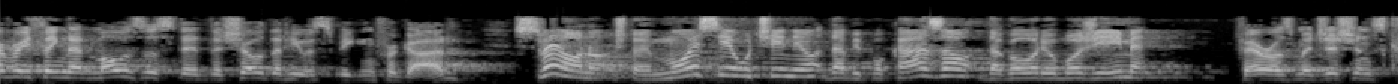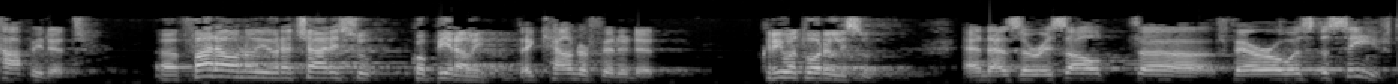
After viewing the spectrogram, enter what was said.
Everything that Moses did to show that he was speaking for God, Sve ono što je Mojsije učinio da bi pokazao da govori u Božje ime, Pharaoh's magicians copied it. faraonovi vračari su kopirali, They counterfeited it. krivotvorili su. And as a result, uh, Pharaoh was deceived.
